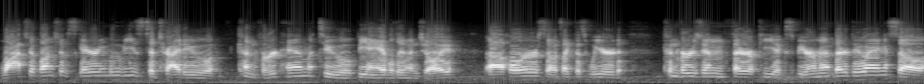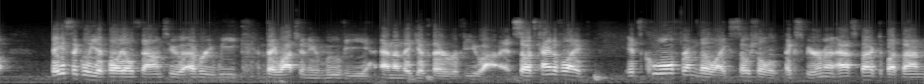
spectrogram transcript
watch a bunch of scary movies to try to convert him to being able to enjoy uh, horror. So it's like this weird conversion therapy experiment they're doing. So basically, it boils down to every week they watch a new movie and then they give their review on it. So it's kind of like it's cool from the like social experiment aspect, but then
